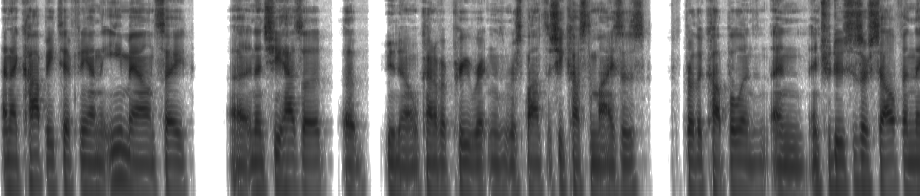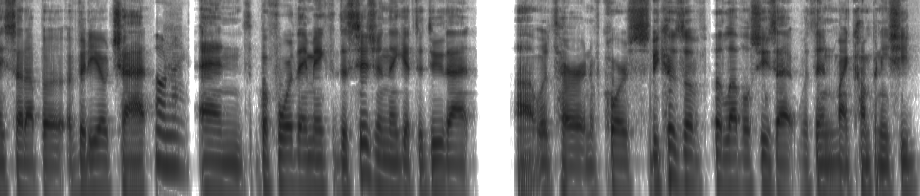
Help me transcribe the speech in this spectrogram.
And I copy Tiffany on the email and say, uh, and then she has a, a, you know, kind of a pre written response that she customizes. for the couple and, and introduces herself and they set up a, a video chat Oh, nice. and before they make the decision, they get to do that uh, with her. And of course, because of the level she's at within my company, she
